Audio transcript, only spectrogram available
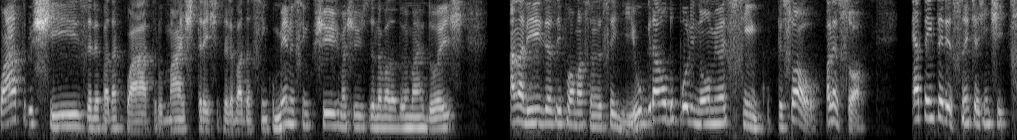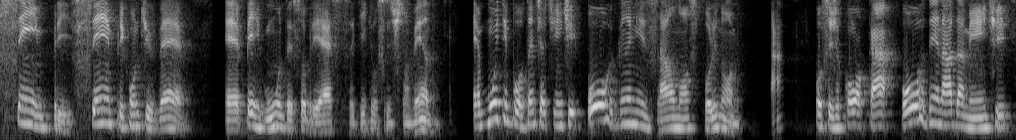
4x elevado a 4 mais 3x elevado a 5 menos 5x mais x elevado a 2 mais 2, analise as informações a seguir. O grau do polinômio é 5. Pessoal, olha só. É até interessante a gente sempre, sempre, quando tiver é, perguntas sobre essas aqui que vocês estão vendo, é muito importante a gente organizar o nosso polinômio, tá? Ou seja, colocar ordenadamente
